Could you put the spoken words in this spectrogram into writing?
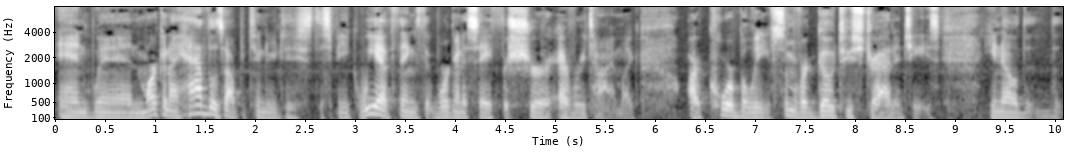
And when Mark and I have those opportunities to speak, we have things that we're going to say for sure every time, like our core beliefs, some of our go to strategies, you know, the, the,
